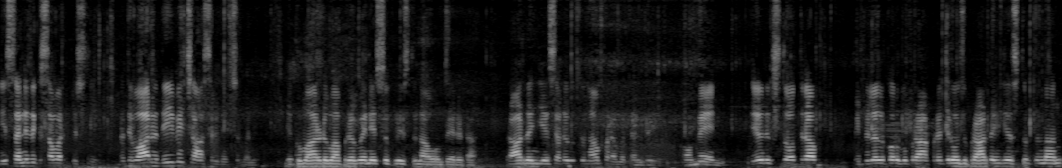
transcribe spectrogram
నీ సన్నిధికి సమర్పిస్తూ ప్రతి వారిని దీవించి ఆశీర్వదించమని. నీ కుమారుడు మా ప్రభు యేసుక్రీస్తున్నాము పేరిట ప్రార్థన చేసి అడుగుతున్నాం పరమ తండ్రి. ఆమేన్. దేవునికి స్తోత్రం. మీ పిల్లల కొరకు ప్రా ప్రతిరోజు ప్రార్థన చేస్తుంటున్నాను.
